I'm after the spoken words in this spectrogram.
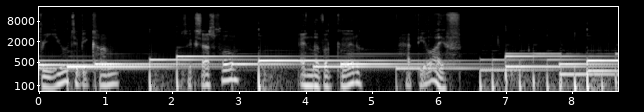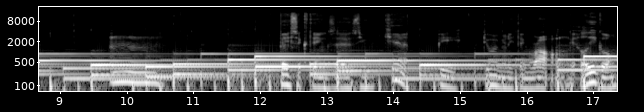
for you to become successful and live a good, happy life. Mm. basic things is you can't be doing anything wrong, illegal.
